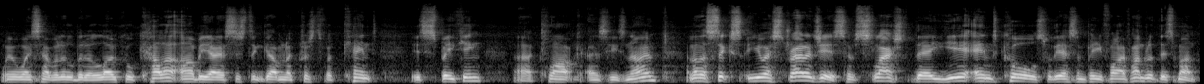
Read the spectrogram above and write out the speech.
we always have a little bit of local colour. RBA Assistant Governor Christopher Kent is speaking. Uh, Clark, as he's known. Another six US strategies have slashed their year-end calls for the S&P 500 this month.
